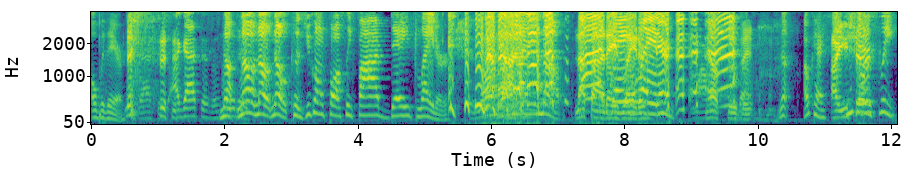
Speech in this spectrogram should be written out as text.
over there. I got this. Let's No, this. no, no, no, because you're gonna fall asleep five days later. no, Not five days Days later. later. That's stupid. no, okay. Are you Go sure? to sleep.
